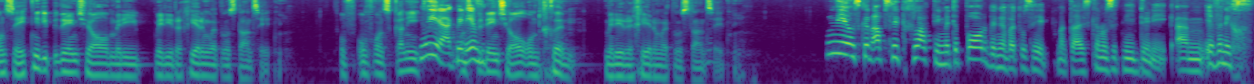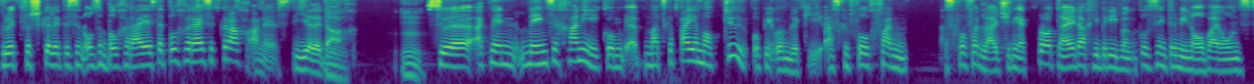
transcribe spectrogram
ons het nie die potensiaal met die met die regering wat ons tans het nie. Of of ons kan nie nee, ons potensiaal ontgin met die regering wat ons tans het nie. Nee, ons kan absoluut glad nie met 'n paar dinge wat ons het, Matthys, kan ons dit nie doen nie. Um een van die groot verskille tussen ons en Bulgarië is dat Bulgarië se krag anders die hele dag. Mm. So ek meen mense gaan nie kom maatskappye maak toe op die oomblikie as gevolg van as gevolg van load shedding. Ek praat nou eendag hier by die winkelsentrum hier naby ons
